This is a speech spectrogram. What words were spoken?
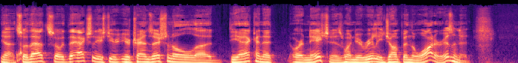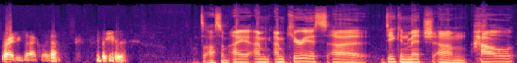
Yeah, so that so the, actually your, your transitional uh, diaconate ordination is when you really jump in the water, isn't it? right, exactly. Yeah, for sure. That's awesome. I, I'm I'm curious, uh, Deacon Mitch. Um, how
